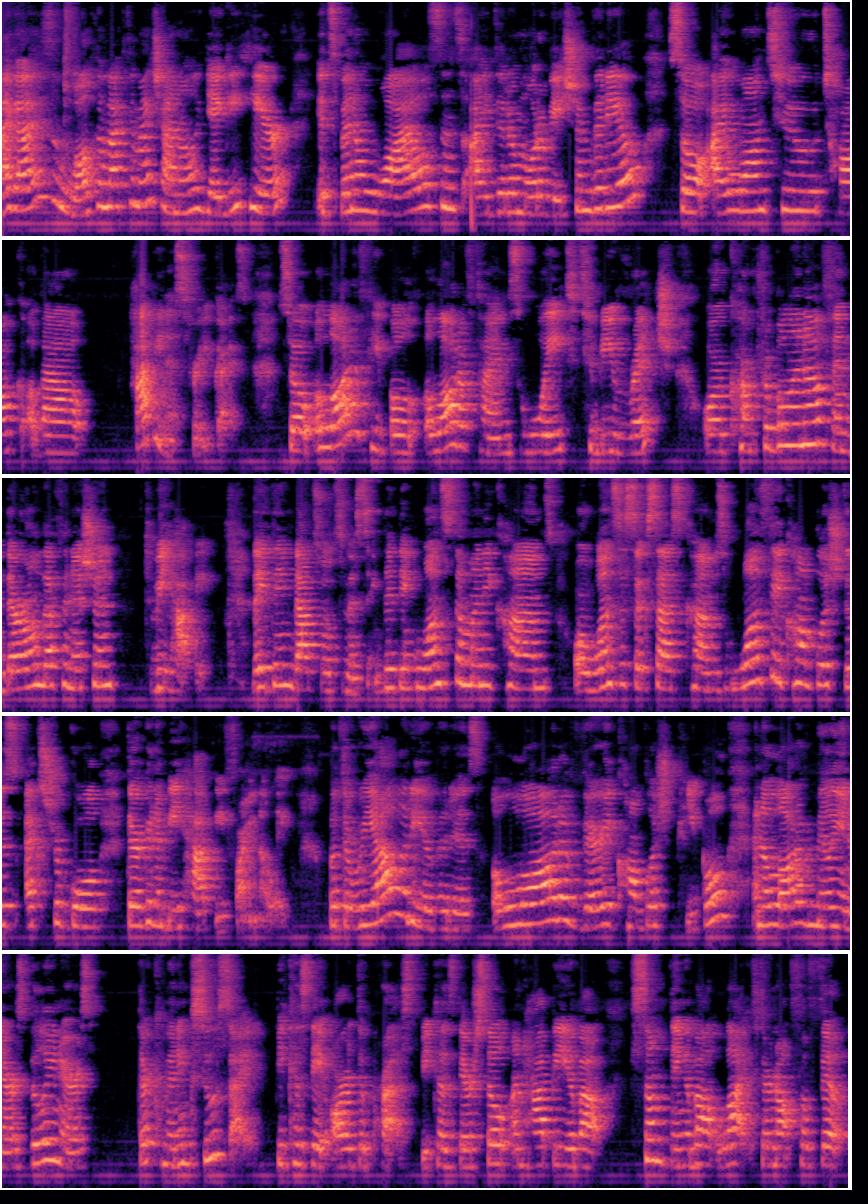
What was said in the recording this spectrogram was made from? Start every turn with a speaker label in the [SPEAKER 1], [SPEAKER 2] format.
[SPEAKER 1] Hi guys, welcome back to my channel, Yegi here. It's been a while since I did a motivation video, so I want to talk about happiness for you guys. So a lot of people, a lot of times wait to be rich or comfortable enough in their own definition to be happy. They think that's what's missing. They think once the money comes or once the success comes, once they accomplish this extra goal, they're going to be happy finally. But the reality of it is a lot of very accomplished people and a lot of millionaires, billionaires, they're committing suicide because they are depressed, because they're so unhappy about something about life. They're not fulfilled.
